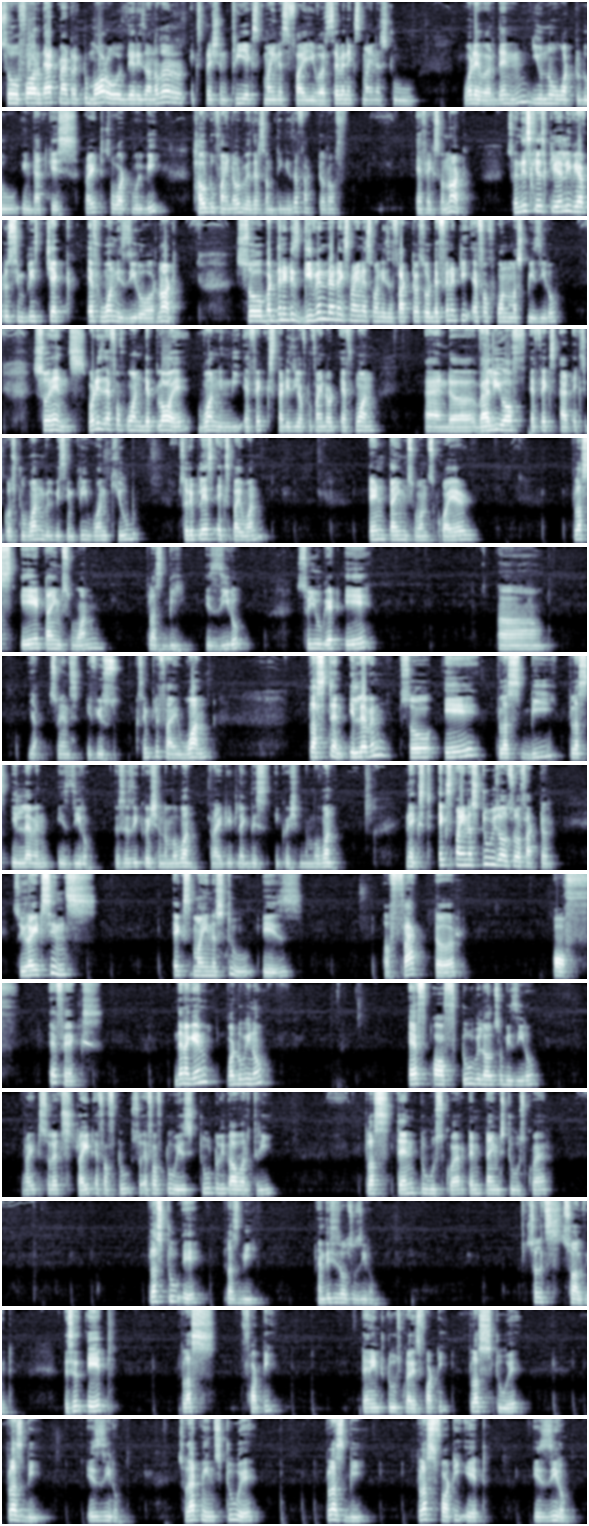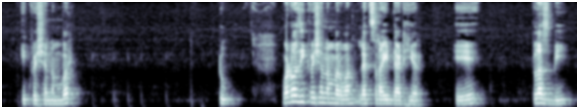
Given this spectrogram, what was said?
so for that matter tomorrow if there is another expression 3x minus 5 or 7x minus 2 whatever then you know what to do in that case right? So what will be how to find out whether something is a factor of fx or not. So in this case clearly we have to simply check f1 is 0 or not. So but then it is given that x minus 1 is a factor so definitely f of 1 must be 0 so hence what is f of 1 deploy 1 in the fx that is you have to find out f1 and uh, value of fx at x equals to 1 will be simply 1 cube. So replace x by 1 10 times 1 squared plus a times 1 plus b is 0 so you get a uh, yeah. So hence if you simplify 1 plus 10 11 so a plus b plus 11 is 0 this is equation number 1 write it like this equation number 1 next x minus 2 is also a factor. So you write since x minus 2 is a factor of fx then again what do we know? f of 2 will also be 0 right? So let's write f of 2 so f of 2 is 2 to the power 3 plus 10 2 square 10 times 2 square plus 2a plus b. And this is also 0 so let's solve it. This is 8 plus 40 10 into 2 square is 40 plus 2a plus b is 0 so that means 2a plus b plus 48 is 0 equation number 2 what was equation number 1 let's write that here. A plus b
